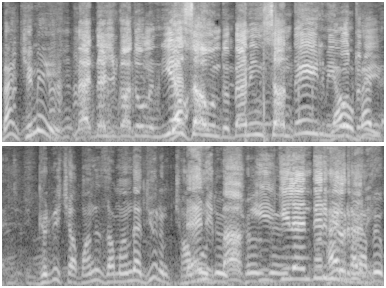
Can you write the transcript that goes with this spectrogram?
Ben kimi? Mehmet Necip Kadıoğlu niye Ya- savundun? Ben insan değil miyim Ya ben oturayım? Gürbüz Çapa'nın zamanında diyorum çamurdu, Beni bak çöldü, ilgilendirmiyor her tarafı beni.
